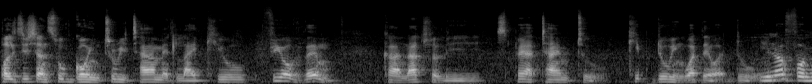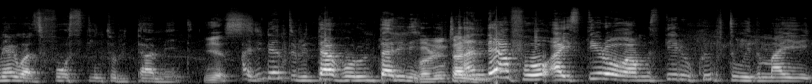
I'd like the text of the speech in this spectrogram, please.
politicians who go into retirement like you, few of them can actually spare time to keep doing what they were doing. You know, for me, I was forced into retirement. yes. I didn't retire voluntarily. Voluntarily. And therefore, I still am still equipped with my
